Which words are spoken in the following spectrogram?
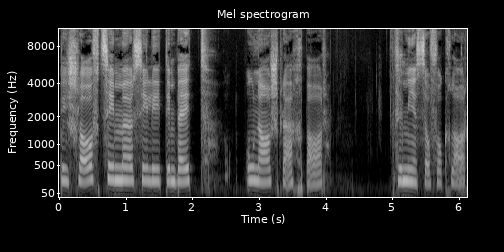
Bei Schlafzimmer, sie liegt im Bett, unansprechbar. Für mich war es sofort klar,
